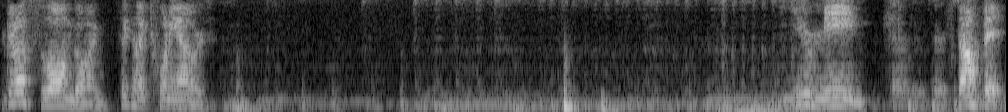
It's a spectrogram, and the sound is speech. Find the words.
Look at how slow I'm going. It's taking like 20 hours. You're mean. Stop it.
